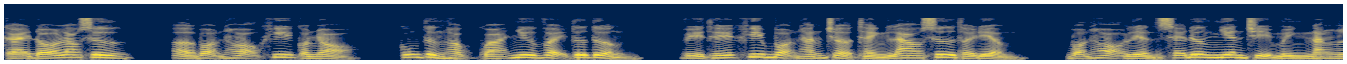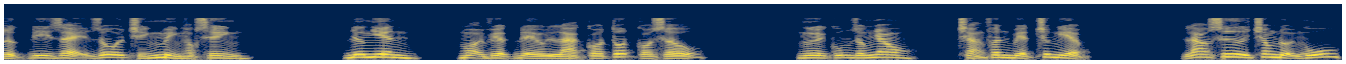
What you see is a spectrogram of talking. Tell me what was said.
cái đó lao sư, ở bọn họ khi còn nhỏ, cũng từng học quá như vậy tư tưởng, vì thế khi bọn hắn trở thành lao sư thời điểm, bọn họ liền sẽ đương nhiên chỉ mình năng lực đi dạy dỗ chính mình học sinh. Đương nhiên, mọi việc đều là có tốt có xấu. Người cũng giống nhau, chẳng phân biệt chức nghiệp. Lao sư trong đội ngũ,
